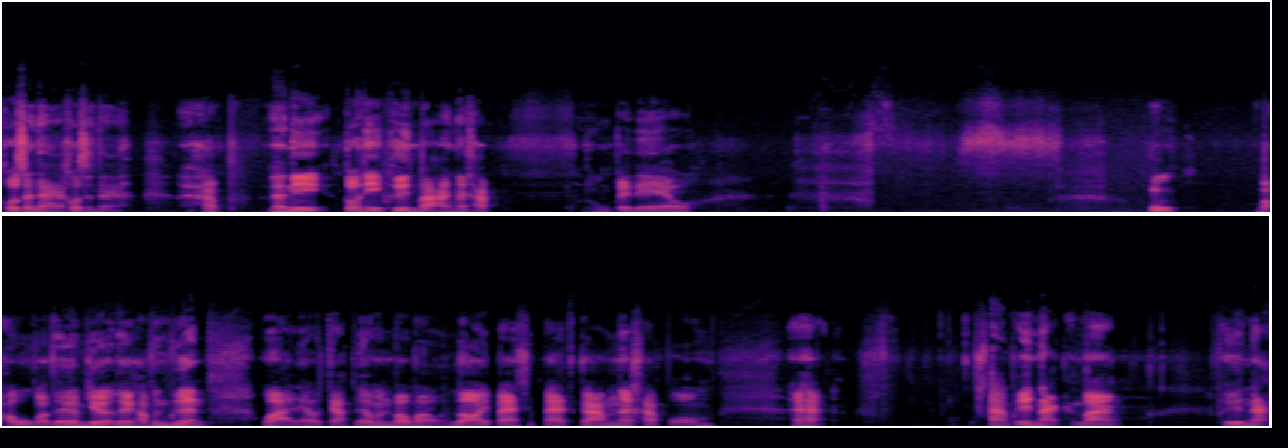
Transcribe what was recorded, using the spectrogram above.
โฆษณาโฆษณานะครับ และนี่ตัวนี้พื้นบางนะครับ ลงไปแล้วอู้เบากว่าเดิมเยอะเลยครับเพื่อนๆ ว่าแล้วจับแล้วมันเบาๆ 188 กรัมนะครับผมนะฮะ อ่าพื้นหนักกันบ้าง พื้นหนา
